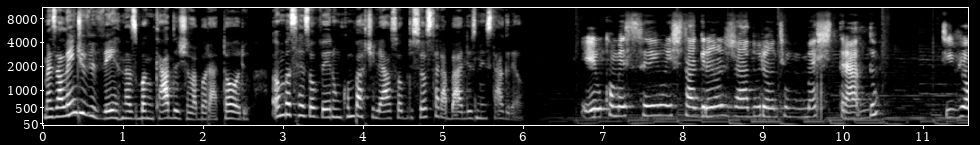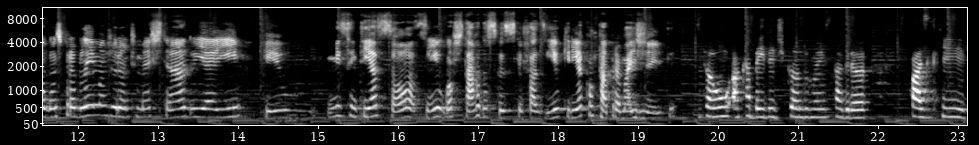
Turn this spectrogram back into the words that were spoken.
Mas além de viver nas bancadas de laboratório, ambas resolveram compartilhar sobre seus trabalhos no Instagram. Eu comecei o Instagram já durante o mestrado. Tive alguns problemas durante o mestrado e aí eu me sentia só, assim, eu gostava das coisas que eu fazia, eu queria contar para mais gente. Então, acabei dedicando meu Instagram quase que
